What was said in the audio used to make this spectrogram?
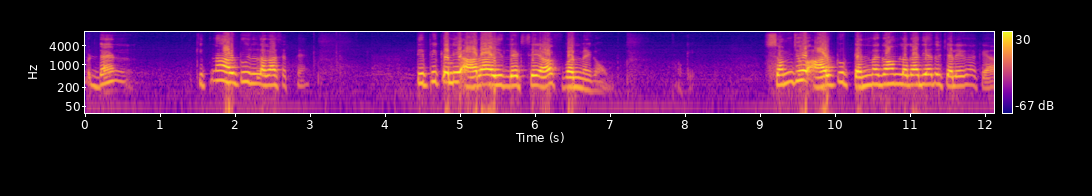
but then R two लगा सकते हैं typically R I is let's say of one mega okay समझो आर टू टेन मेगा लगा दिया तो चलेगा क्या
